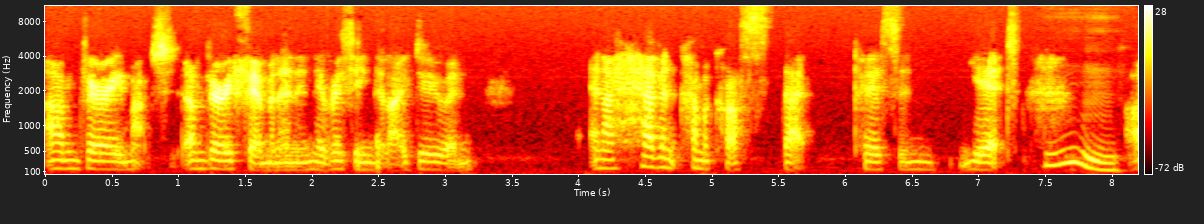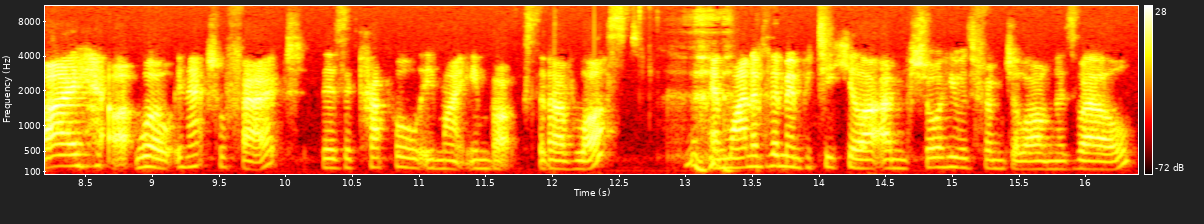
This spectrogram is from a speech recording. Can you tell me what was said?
I'm very much I'm very feminine in everything that I do, and and I haven't come across that person yet. Hmm. I well, in actual fact, there's a couple in my inbox that I've lost, and one of them in particular, I'm sure he was from Geelong as well.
